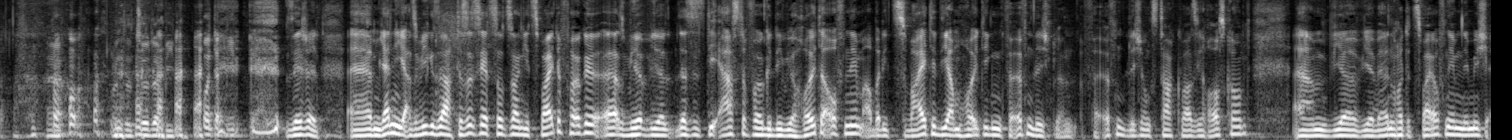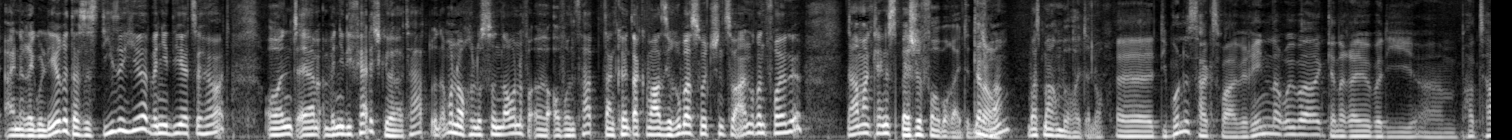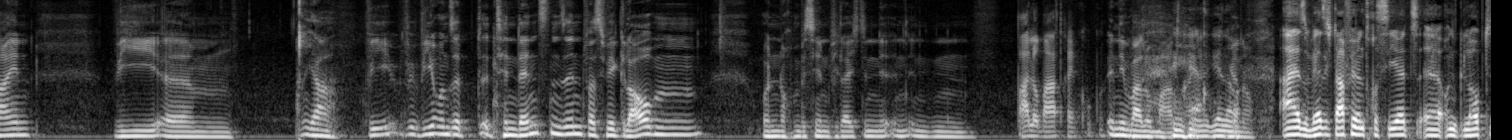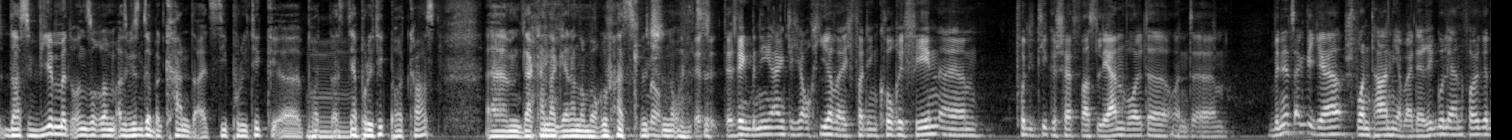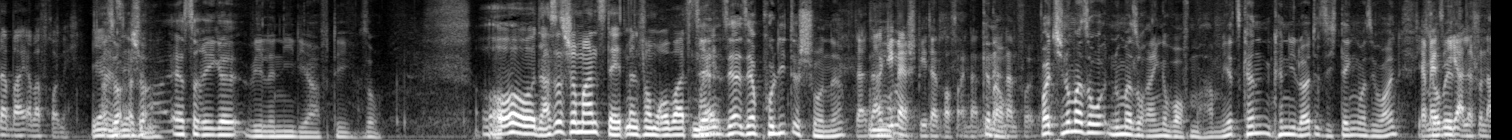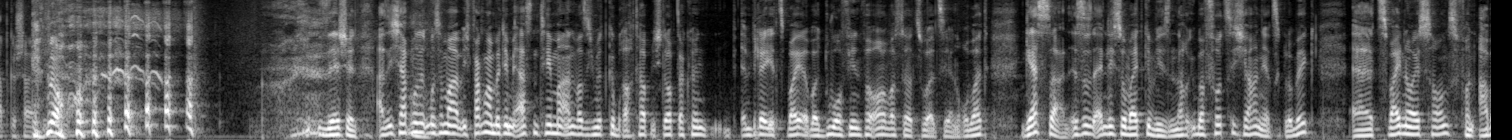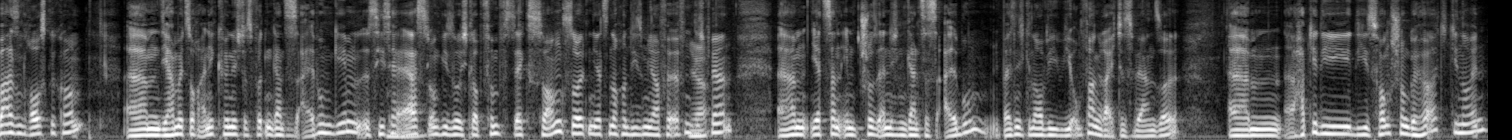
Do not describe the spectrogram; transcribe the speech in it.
zu unterbieten. unterbieten. Sehr schön. Ähm, Janni, also wie gesagt, das ist jetzt sozusagen die zweite Folge. äh, Also wir, wir, das ist die erste Folge, die wir heute aufnehmen, aber die zweite, die am heutigen Veröffentlich Veröffentlichungstag quasi rauskommt. Ähm, wir, wir werden heute zwei aufnehmen, nämlich eine reguläre, das ist diese hier, wenn ihr die jetzt hört. Und ähm, wenn ihr die fertig gehört habt und immer noch Lust und Laune äh, auf uns habt, dann könnt ihr quasi rüber switchen zur anderen Folge. Da haben wir ein kleines Special vorbereitet, Genau. Was machen wir heute noch? Äh, die Bundestagswahl. Wir reden darüber, generell über die ähm, Parteien, wie, ähm, ja, wie, wie, unsere Tendenzen sind, was wir glauben und noch ein bisschen vielleicht in, in, in, Valomat reingucken. in den Valomat Ja, reingucken. genau. Also, wer sich dafür interessiert äh, und glaubt, dass wir mit unserem, also wir sind ja bekannt als die Politik, äh, Pod, als der Politik-Podcast, ähm, der kann da gerne nochmal rüber switchen Genau. und Des, deswegen bin ich eigentlich auch hier, weil ich von den Koryphäen ähm, Politikgeschäft was lernen wollte und ähm, bin jetzt eigentlich eher spontan hier bei der regulären Folge dabei, aber freue mich. ja, also, also erste Regel, wähle nie die AfD. So. Oh, das ist schon mal ein Statement vom Robert. Sehr, Mein, sehr, sehr politisch schon, ne? Da, da gehen wir später drauf ein, dann in Genau. der anderen Folge. Wollte ich nur mal so, nur mal so reingeworfen haben. Jetzt können, können die Leute sich denken, was sie wollen. Die haben Ich jetzt glaube, eh alle schon abgeschaltet. Genau. Sehr schön. Also ich hab, muss, muss mal, ich fange mal mit dem ersten Thema an, was ich mitgebracht habe. Ich glaube, da können entweder ihr zwei, aber du auf jeden Fall auch noch was dazu erzählen, Robert. Gestern ist es endlich soweit gewesen, nach über 40 Jahren jetzt, glaube ich. Äh, zwei neue Songs von ABBA sind rausgekommen. Ähm, die haben jetzt auch angekündigt, es wird ein ganzes Album geben. Es hieß ja erst irgendwie so, ich glaube, fünf, sechs Songs sollten jetzt noch in diesem Jahr veröffentlicht Ja. werden. Ähm, jetzt dann eben schlussendlich ein ganzes Album. Ich weiß nicht genau, wie, wie umfangreich das werden soll. Ähm, habt ihr die, die Songs schon gehört, die neuen?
